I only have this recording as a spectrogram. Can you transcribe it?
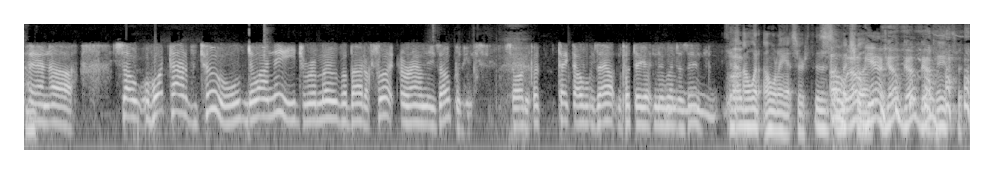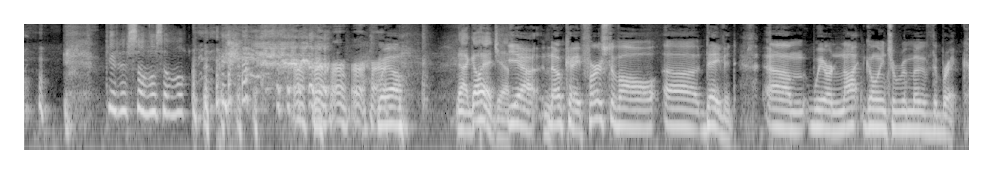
And uh, so, what kind of tool do I need to remove about a foot around these openings so I can put take the old ones out and put the new windows in? I want I want to answer. This is so oh, much oh fun. yeah, go go go. Get a sawzall. well, now go ahead, Jeff. yeah. Okay. First of all, uh, David, um, we are not going to remove the brick.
